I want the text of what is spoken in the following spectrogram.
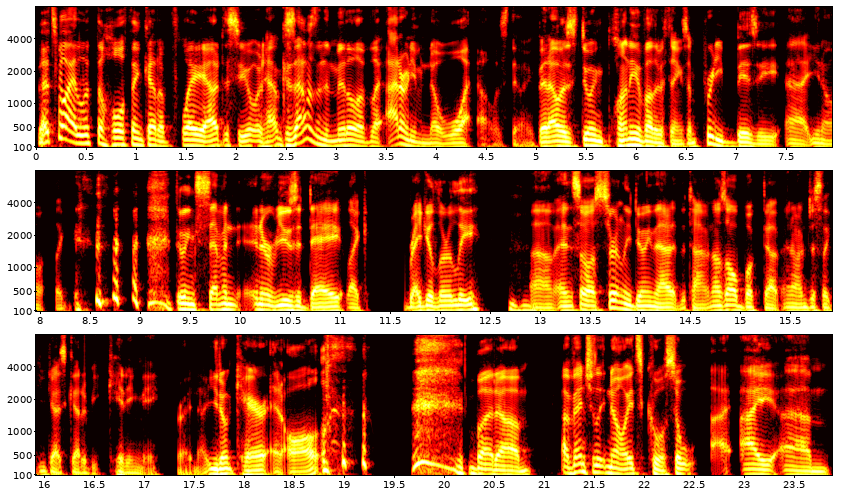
That's why I let the whole thing kind of play out to see what would happen. Because I was in the middle of like, I don't even know what I was doing, but I was doing plenty of other things. I'm pretty busy, uh, you know, like doing seven interviews a day, like regularly. Mhm. Um, and so I was certainly doing that at the time. And I was all booked up. And I'm just like, you guys got to be kidding me right now. You don't care at all. but um, eventually, no, it's cool. So I, I um,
